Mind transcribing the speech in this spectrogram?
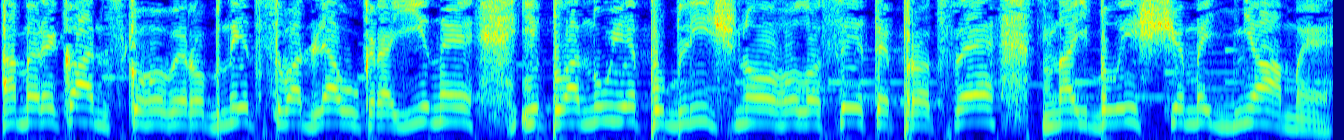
американського виробництва для України і планує публічно оголосити про це найближчими днями.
